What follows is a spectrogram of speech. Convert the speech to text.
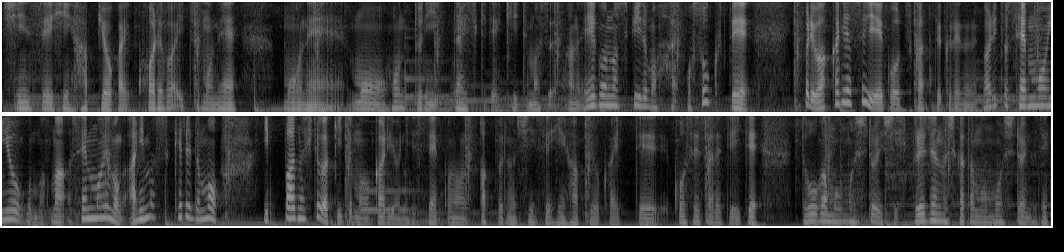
新製品発表会。これはいつもね、もうね、もう本当に大好きで聞いてます。あの英語のスピードも遅くて、やっぱり分かりやすい英語を使ってくれるので、割と専門用語も、まあ、専門用語がありますけれども、一般の人が聞いても分かるようにですね、この Apple の新製品発表会って構成されていて、動画も面白いし、プレゼンの仕方も面白いので、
